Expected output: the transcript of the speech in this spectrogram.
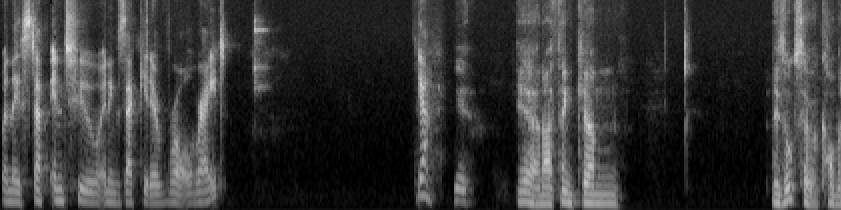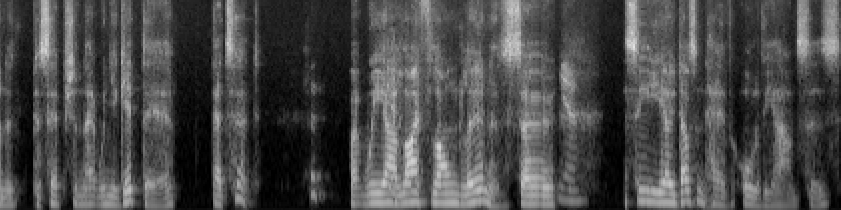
when they step into an executive role, right? Yeah. Yeah. Yeah, and I think um there's also a common perception that when you get there, that's it. But we are yeah. lifelong learners. So yeah. the CEO doesn't have all of the answers.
